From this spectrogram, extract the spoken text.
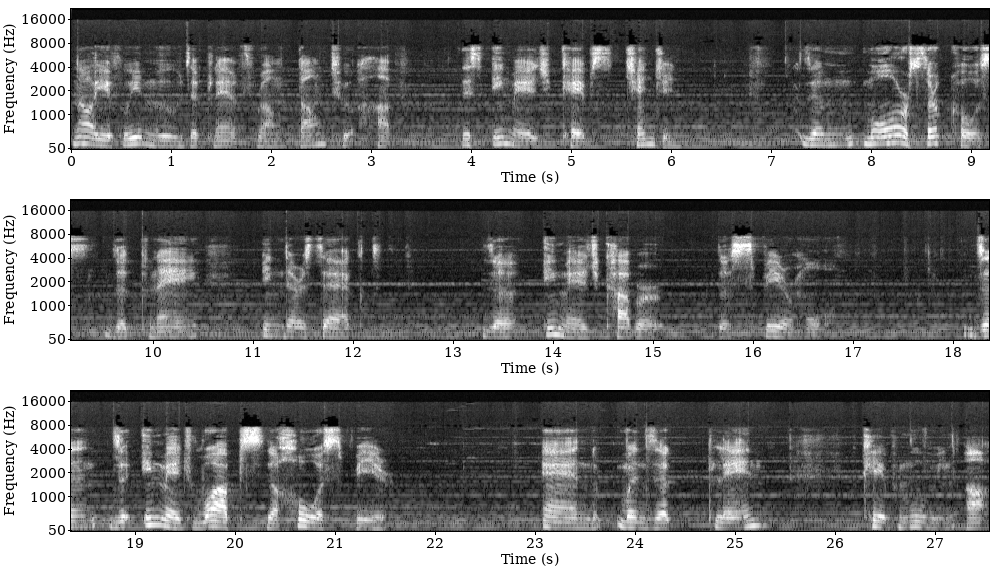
now if we move the plane from down to up, this image keeps changing. The more circles the plane intersect, the image cover the sphere more. Then the image warps the whole sphere. And when the plane keep moving up,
